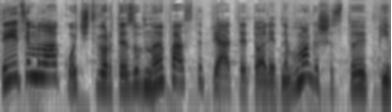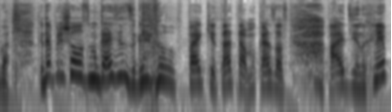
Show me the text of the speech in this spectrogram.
Третье – молоко. Четвертое – зубная паста. Пятое – туалетная бумага. Шестое – пиво. Когда пришел из магазина, заглянул в пакет, а там оказалось один хлеб,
